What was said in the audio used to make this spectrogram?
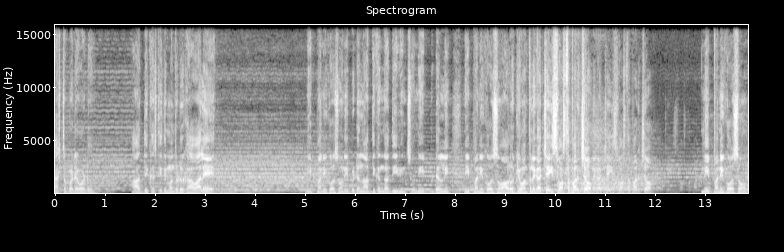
కష్టపడేవాడు ఆర్థిక స్థితిమంతుడు కావాలి. నీ పని కోసం నీ బిడ్డలను ఆర్థికంగా దీవించు. నీ బిడ్డల్ని నీ పని కోసం ఆరోగ్యవంతులుగా చేయి స్వస్థపరచో. చేయి స్వస్థపరచో నీ పని కోసం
